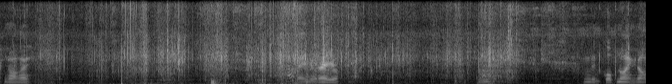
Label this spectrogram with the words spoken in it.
พี่น้องเลย ได้อยู่ได้อยู่มันเป็นกบน้อยพี่น้อง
